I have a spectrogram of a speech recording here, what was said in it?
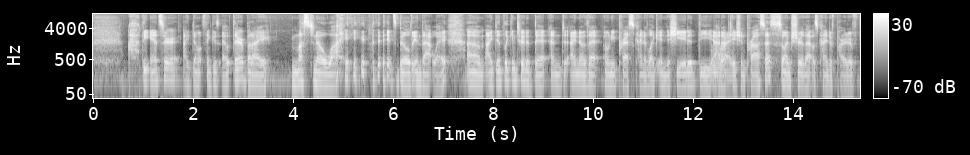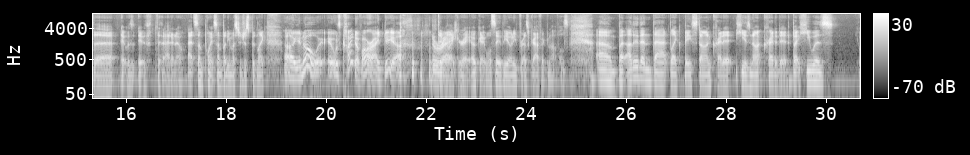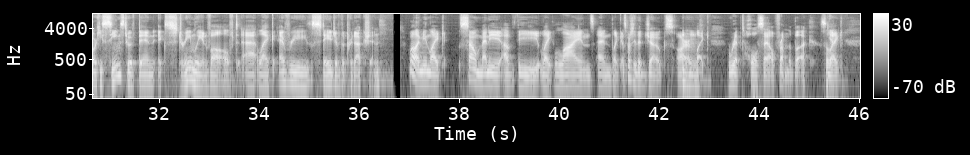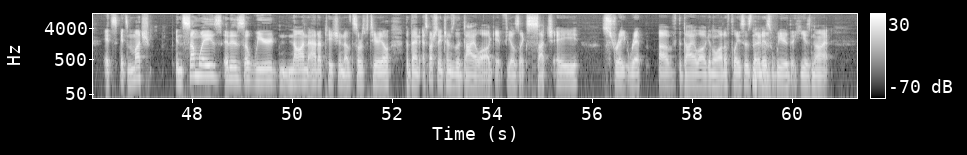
"Ah, the answer I don't think is out there, but I must know why it's billed in that way. Um, I did look into it a bit, and I know that Oni Press kind of like initiated the Right. adaptation process, so I'm sure that was kind of part of the. It was. It was. The, I don't know. At some point, somebody must have just been like, "Uh, you know, it was kind of our idea." Right. like, right, okay, we'll say the Oni Press graphic novels. Um, but other than that, like based on credit, he is not credited, but he was or he seems to have been extremely involved at like every stage of the production. well, I mean, like so many of the like lines and like especially the jokes are mm-hmm. like ripped wholesale from the book. So Yeah. like it's it's much in some ways it is a weird non-adaptation of the source material, but then especially in terms of the dialogue, it feels like such a straight rip of the dialogue in a lot of places that it is mm-hmm. weird that he is not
